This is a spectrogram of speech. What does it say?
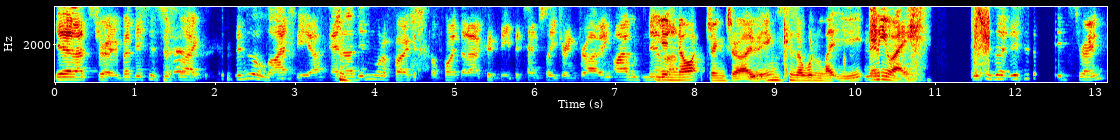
Yeah, that's true. But this is just like this is a light beer, and I didn't want to focus on the point that I could be potentially drink driving. I would never. You're not drink driving because I wouldn't let you. Never. Anyway, This is a this is a mid strength.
